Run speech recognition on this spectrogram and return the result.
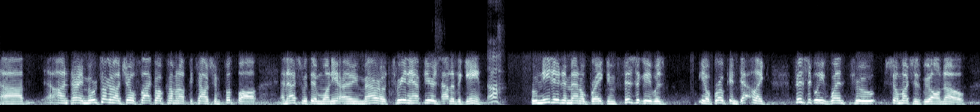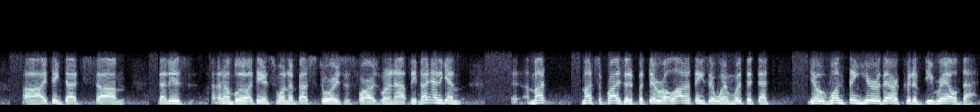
Uh, on, I mean, we're talking about Joe Flacco coming off the couch in football, and that's within one year. I mean, Mario three and a half years out of the game, Ah. who needed a mental break and physically was, you know, broken down. Like physically went through so much, as we all know. Uh, I think that's um, that is an unbelievable. I think it's one of the best stories as far as what an athlete. And, I, and again, I'm not not surprised at it, but there were a lot of things that went with it that, you know, one thing here or there could have derailed that,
